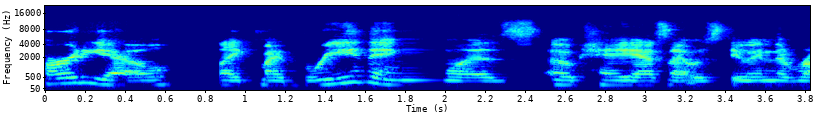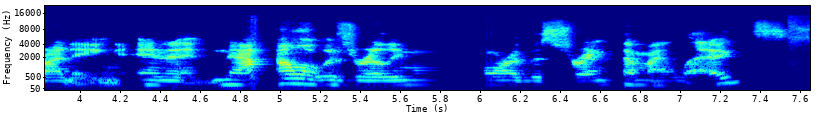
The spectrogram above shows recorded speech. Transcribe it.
cardio, like my breathing was okay as I was doing the running. And it, now it was really more the strength of my legs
